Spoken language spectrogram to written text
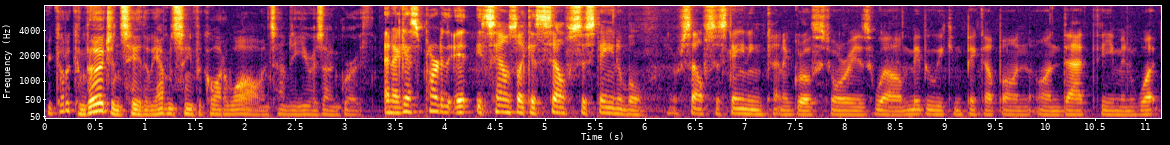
we've got a convergence here that we haven't seen for quite a while in terms of eurozone growth. And I guess part of it, it sounds like a self-sustainable or self-sustaining kind of growth story as well. Maybe we can pick up on on that theme and what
